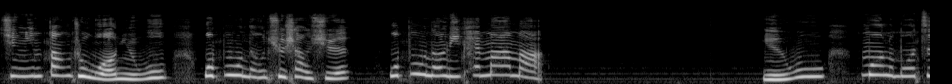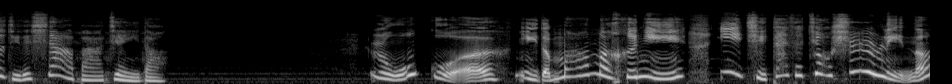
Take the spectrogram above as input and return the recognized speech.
请您帮助我，女巫，我不能去上学，我不能离开妈妈。”女巫摸了摸自己的下巴，建议道：“如果你的妈妈和你一起待在教室里呢？”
